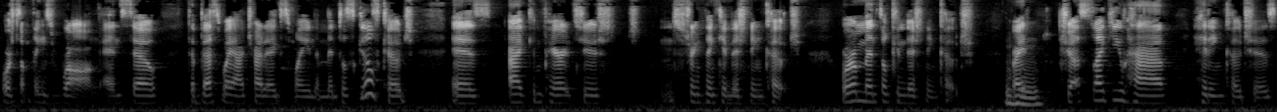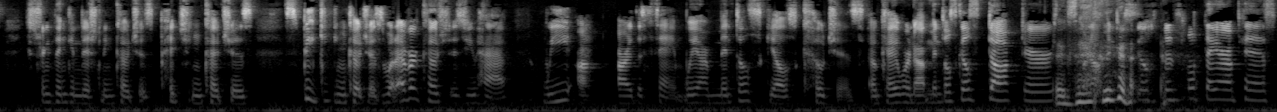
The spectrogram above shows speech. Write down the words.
or something's wrong. And so the best way I try to explain a mental skills coach is I compare it to strength and conditioning coach. We're a mental conditioning coach right? Mm-hmm. Just like you have hitting coaches, strength and conditioning coaches, pitching coaches, speaking coaches, whatever coaches you have, we are, are the same. We are mental skills coaches, okay? We're not mental skills doctors. Exactly. We're not mental skills physical therapists.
